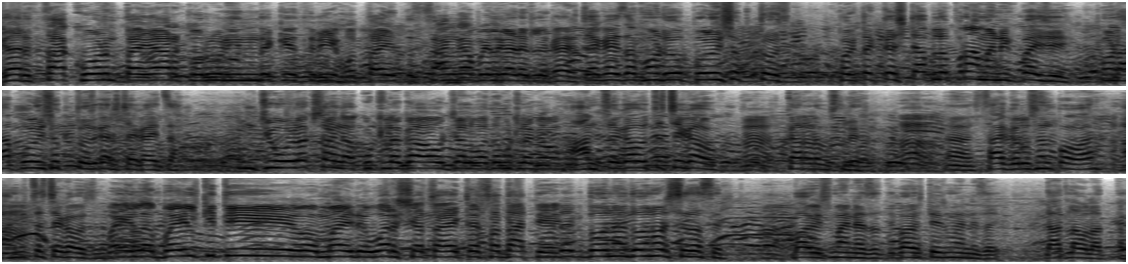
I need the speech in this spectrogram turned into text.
घरचा कोण तयार करून हिंद केसरी होता येतं सांगा बैलगाड्यातलं. घरच्या गायचा खोंड पळू शकतोच. फक्त कष्ट आपलं प्रामाणिक पाहिजे. खोंड हा पळू शकतोच घरच्या गायचा. तुमची ओळख सांगा कुठलं गाव जलवाचं कुठलं गाव? आमचं गाव चचेगाव कराड बसलं. सागर हुसेन पवार. आम्ही चचेगावचं बैल बैल किती माहिती वर्षाचा आहे कसा दाते एक दोन दोन वर्षाचा असेल. बावीस महिन्याचा ते बावीस तेवीस महिन्याचा आहे. दात लावला आता.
